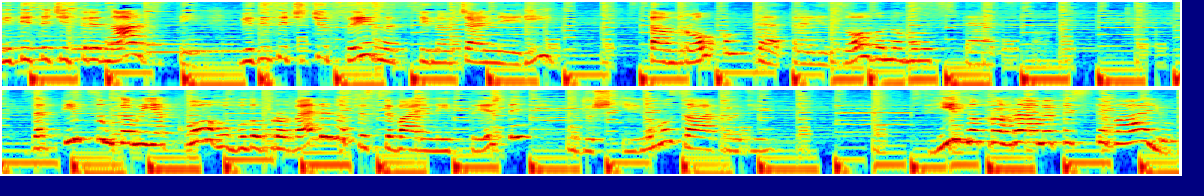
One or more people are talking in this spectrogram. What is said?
2013-2014 навчальний рік став роком театралізованого мистецтва, за підсумками якого було проведено фестивальний тиждень у дошкільному закладі. Згідно програми фестивалю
